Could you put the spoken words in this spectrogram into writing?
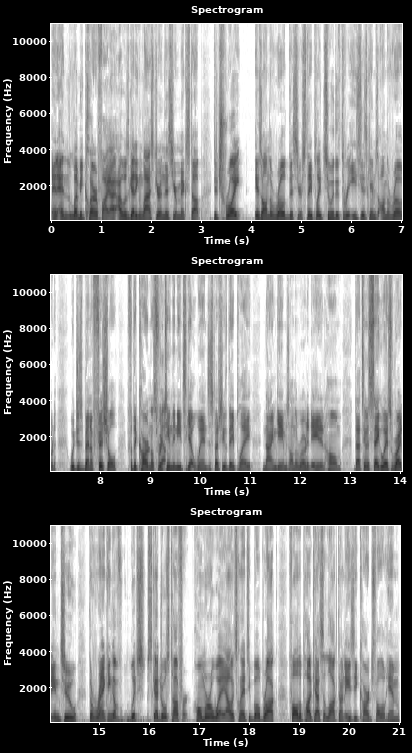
and and let me clarify. I, I was getting last year and this year mixed up. Detroit is on the road this year. So they play two of the three easiest games on the road, which is beneficial for the Cardinals for a team that needs to get wins, especially if they play nine games on the road and eight at home. That's going to segue us right into the ranking of which schedule is tougher, home or away. Alex Clancy, Bo Brock. Follow the podcast at Locked On AZ Cards. Follow him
